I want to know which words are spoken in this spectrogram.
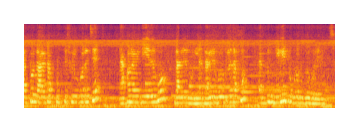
দেখো, ডালটা ফুটতে শুরু করেছে। এখন আমি দিয়ে দেবো ডালের বড়ি আর ডালের বড়িগুলো দেখো, একদম ভেঙে টুকরো টুকরো করে নিয়েছি।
